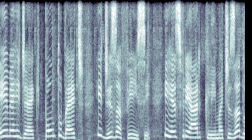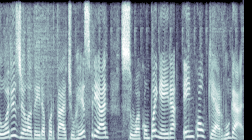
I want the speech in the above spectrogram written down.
mrjack.bet e desafie-se. E resfriar climatizadores, geladeira portátil resfriar, sua companheira em qualquer lugar.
